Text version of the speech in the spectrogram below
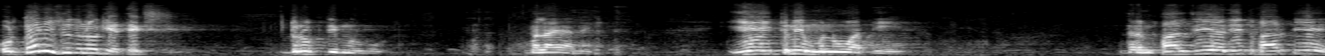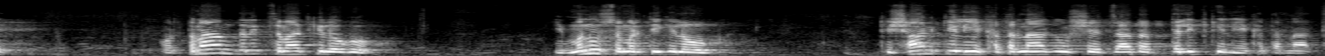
और दोनों सदनों के अध्यक्ष द्रौपदी मुर्मू बुलाया नहीं। ये इतने मनुवादी हैं। धर्मपाल जी अजीत भारतीय और तमाम दलित समाज के लोगों, ये मनुष्य समर्थी के लोग किसान के लिए खतरनाक है, उससे ज़्यादा दलित के लिए खतरनाक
